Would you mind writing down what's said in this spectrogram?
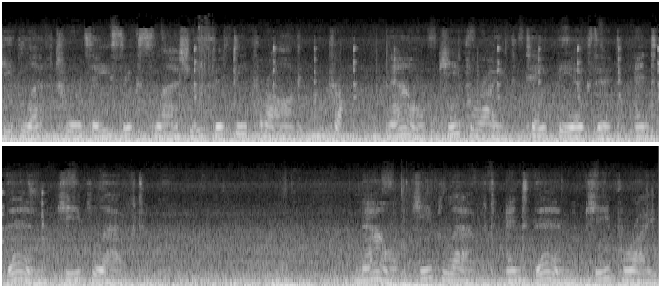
Keep left towards A6 slash E50 Prague. Pro- now, keep right, take the exit, and then keep left. Now, keep left, and then keep right.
